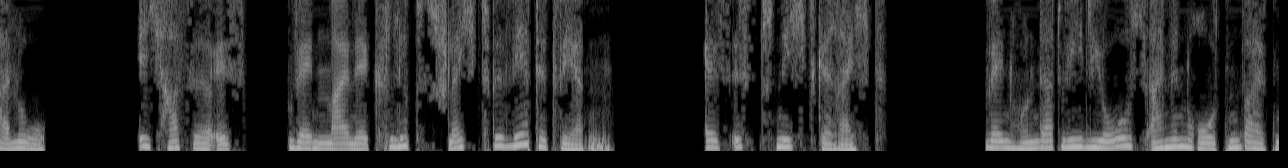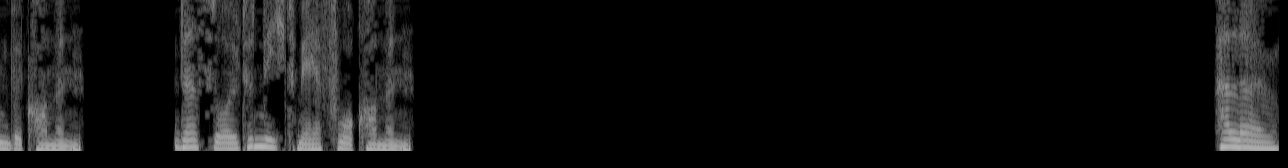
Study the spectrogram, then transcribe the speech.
Hallo. Ich hasse es, wenn meine Clips schlecht bewertet werden. Es ist nicht gerecht. Wenn 100 Videos einen roten Balken bekommen. Das sollte nicht mehr vorkommen. Hello.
